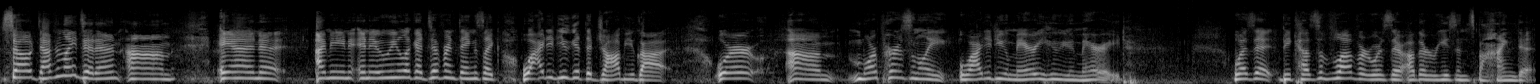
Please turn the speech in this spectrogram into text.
so definitely didn't. Um, and I mean, and we look at different things like, why did you get the job you got? Or um, more personally, why did you marry who you married? Was it because of love, or was there other reasons behind it?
